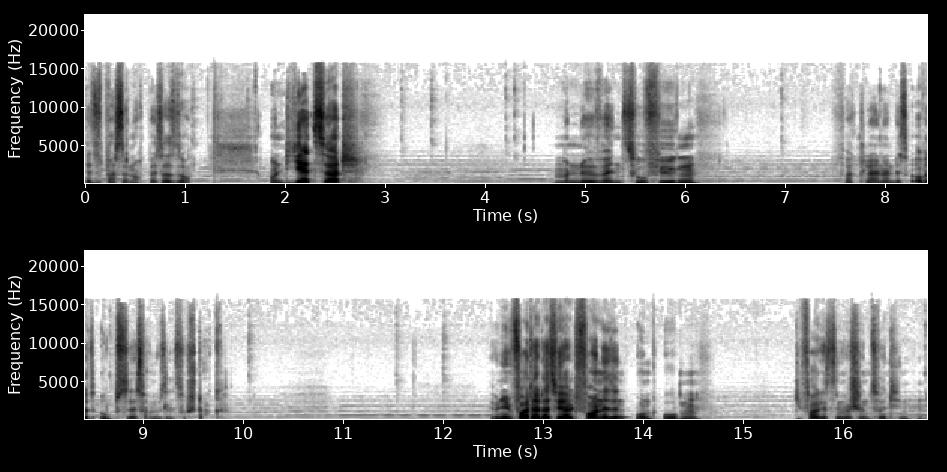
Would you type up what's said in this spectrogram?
Jetzt passt er noch besser. So. Und jetzt hat Manöver hinzufügen. Verkleinern des Orbits. Ups, das war ein bisschen zu stark. Wir haben den Vorteil, dass wir halt vorne sind und oben. Die Frage ist, sind wir schon zu weit hinten?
